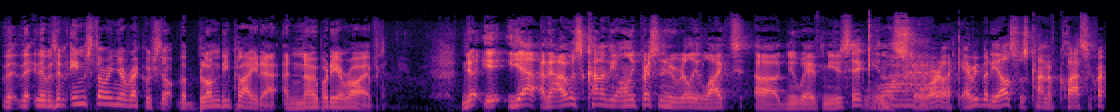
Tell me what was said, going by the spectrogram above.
that, that there was an in store in your record shop that Blondie played at, and nobody arrived. No, it, yeah, and I was kind of the only person who really liked uh, new wave music in the store. Like everybody else was kind of classic rock.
